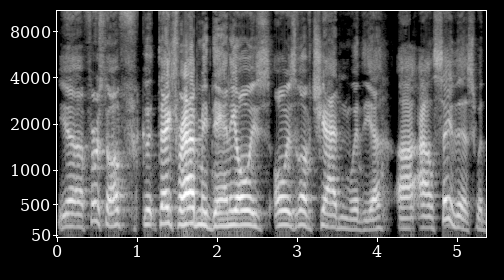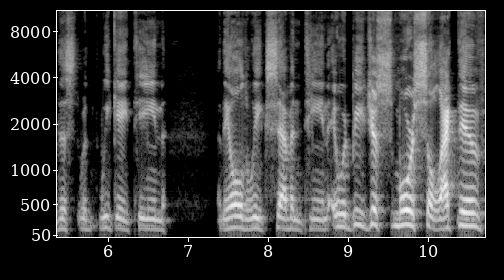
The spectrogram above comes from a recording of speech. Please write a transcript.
Yeah, first off, good. Thanks for having me, Danny. Always, always love chatting with you. Uh, I'll say this with this with Week 18 the old week 17. It would be just more selective.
